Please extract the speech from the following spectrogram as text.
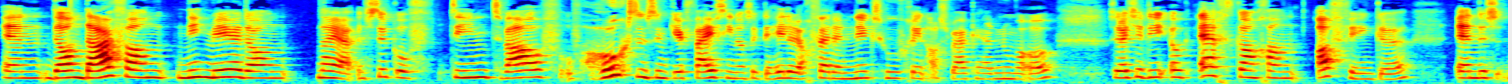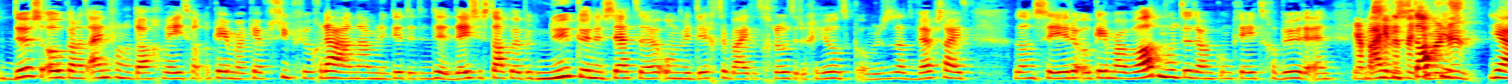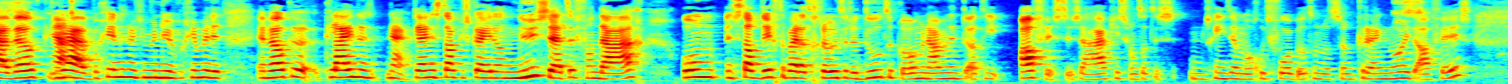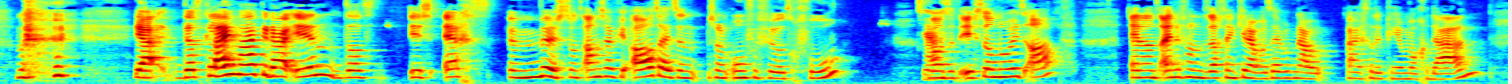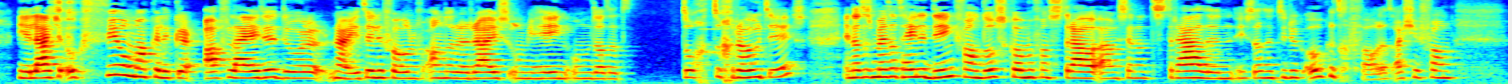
En dan daarvan niet meer dan nou ja, een stuk of 10, 12 of hoogstens een keer 15 als ik de hele dag verder niks hoef, geen afspraken heb, noem maar op. Zodat je die ook echt kan gaan afvinken. En dus, dus ook aan het einde van de dag weet van oké, maar ik heb superveel gedaan, namelijk dit, dit en dit. Deze stappen heb ik nu kunnen zetten om weer dichter bij het grotere geheel te komen. Dus dat website lanceren, oké, maar wat moet er dan concreet gebeuren? En Ja, Maak begin die eens met je stapjes. menu. Ja, welk, Ja. ja. begin eens met je menu. Begin met dit. En welke kleine, nou kleine stapjes kan je dan nu zetten vandaag om een stap dichter bij dat grotere doel te komen, namelijk dat die af is tussen haakjes. Want dat is misschien niet helemaal een goed voorbeeld, omdat zo'n kreng nooit af is. Maar ja, dat klein maken daarin, dat is echt een must. Want anders heb je altijd een, zo'n onvervuld gevoel. Want het is dan nooit af. En aan het einde van de dag denk je, nou, wat heb ik nou eigenlijk helemaal gedaan? je laat je ook veel makkelijker afleiden door nou, je telefoon of andere ruis om je heen, omdat het toch te groot is. En dat is met dat hele ding van loskomen van straalangst en dat stralen, is dat natuurlijk ook het geval. Dat als je van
